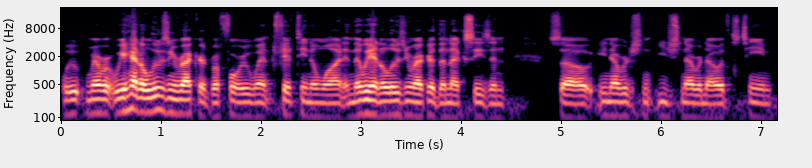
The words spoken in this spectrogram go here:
we remember we had a losing record before we went 15 and one, and then we had a losing record the next season. So you never just you just never know with this team.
